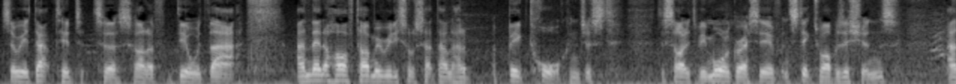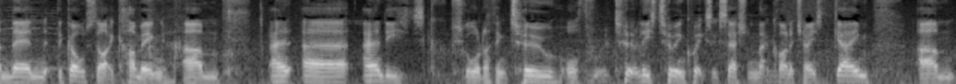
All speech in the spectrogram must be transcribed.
So we adapted to kind of deal with that. And then at half time, we really sort of sat down and had a, a big talk and just decided to be more aggressive and stick to our positions. And then the goals started coming. Um, and uh, Andy scored, I think, two or th- two, at least two in quick succession, and that kind of changed the game. Um,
